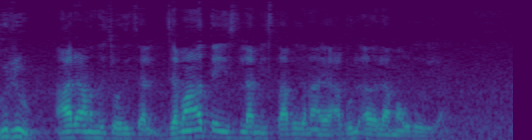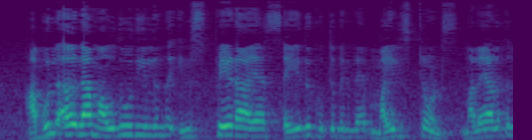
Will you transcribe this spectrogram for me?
ഗുരു ആരാണെന്ന് ചോദിച്ചാൽ ജമാഅത്തെ ഇസ്ലാമി സ്ഥാപകനായ അബുൽ അഹ്ല മൗദൂദിയാണ്. അബുൽ അഹ്ല മൗദൂദിയിൽ നിന്ന് ഇൻസ്പയർഡ് ആയ സെയ്ദ് ഖുത്തുബിന്റെ മൈൽ സ്റ്റോൺസ് മലയാളത്തിൽ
